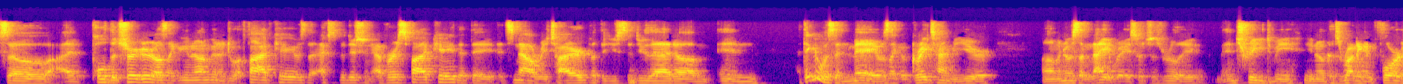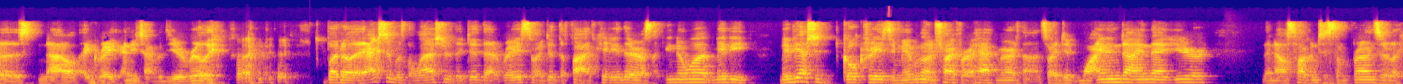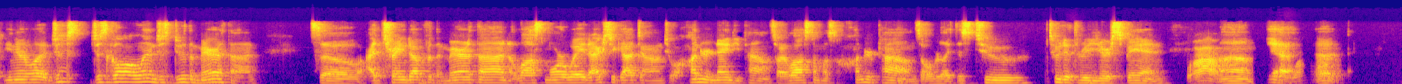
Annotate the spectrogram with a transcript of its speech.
So I pulled the trigger. I was like, you know, I'm going to do a 5K. It was the Expedition Everest 5K that they. It's now retired, but they used to do that um, in. I think it was in May. It was like a great time of year. Um, and it was a night race, which was really intrigued me, you know, because running in Florida is not that great any time of the year, really. But uh, it actually was the last year they did that race, so I did the 5K there. I was like, you know what, maybe maybe I should go crazy. Maybe I'm going to try for a half marathon. So I did wine and dine that year. Then I was talking to some friends. They're like, you know what, just just go all in, just do the marathon. So I trained up for the marathon. I lost more weight. I actually got down to 190 pounds. So I lost almost 100 pounds over like this two two to three year span. Wow. Um, yeah. Wow. Uh,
